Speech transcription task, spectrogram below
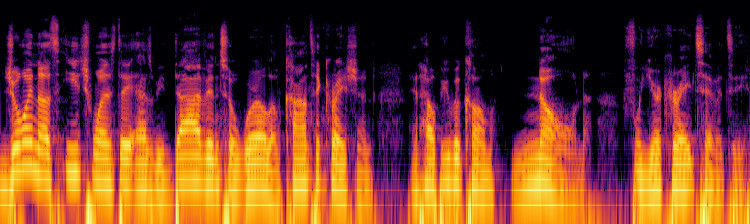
Join us each Wednesday as we dive into a world of content creation and help you become known for your creativity.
